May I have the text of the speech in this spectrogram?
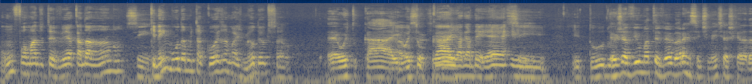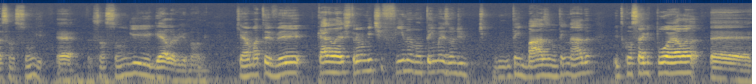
um formato de TV a cada ano, Sim. que nem muda muita coisa, mas meu Deus do céu. É 8K e É não sei o 8K quê. e HDR Sim. e, e tudo. Eu já vi uma TV agora recentemente, acho que era da Samsung. É, Samsung Gallery o nome. Que é uma TV, cara, ela é extremamente fina, não tem mais onde, tipo, não tem base, não tem nada. E tu consegue pôr ela é,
